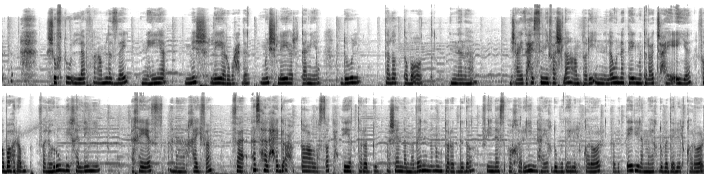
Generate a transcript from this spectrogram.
شفتوا اللفة عاملة إزاي؟ إن هي مش لير واحدة ومش لير تانية. دول تلات طبقات إن أنا مش عايزة أحس إني فاشلة عن طريق إن لو النتائج ما طلعتش حقيقية فبهرب فالهروب بيخليني أخاف أنا خايفة. فأسهل حاجة أحطها على السطح هي التردد عشان لما بان إن أنا مترددة في ناس آخرين هياخدوا بدالي القرار فبالتالي لما ياخدوا بدالي القرار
